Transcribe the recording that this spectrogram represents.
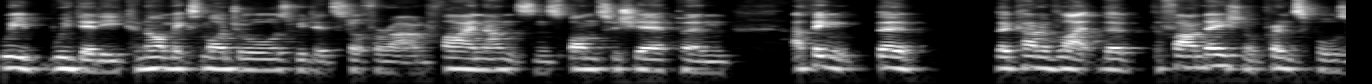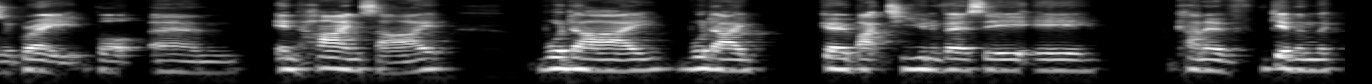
we we did economics modules, we did stuff around finance and sponsorship, and I think the the kind of like the the foundational principles are great. But um, in hindsight, would I would I go back to university? Eh, kind of given the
